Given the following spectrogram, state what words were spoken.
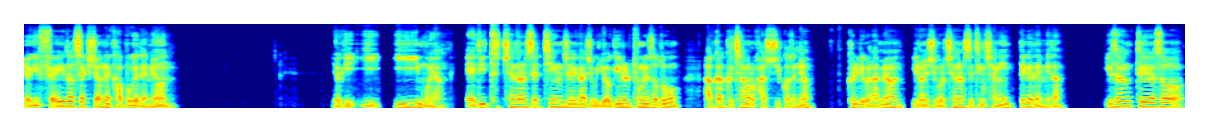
여기 페이더 섹션에 가보게 되면 여기 이, 이 모양 에디트 채널 세팅즈 해가지고 여기를 통해서도 아까 그 창으로 갈 수 있거든요. 클릭을 하면 이런 식으로 채널 세팅 창이 뜨게 됩니다. 이 상태에서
